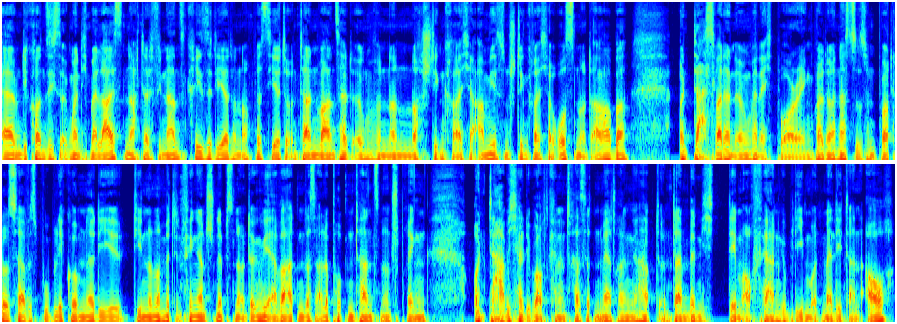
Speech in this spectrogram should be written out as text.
Ähm, die konnten sich irgendwann nicht mehr leisten nach der Finanzkrise, die ja dann auch passierte. Und dann waren es halt irgendwann dann noch stinkreiche Amis und stinkreiche Russen und Araber. Und das war dann irgendwann echt boring, weil dann hast du so ein Bottle-Service-Publikum, ne, die, die nur noch mit den Fingern schnipsen und irgendwie erwarten, dass alle Puppen tanzen und springen. Und da habe ich halt überhaupt kein Interesse mehr dran gehabt. Und dann bin ich dem auch ferngeblieben und Melly dann auch.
